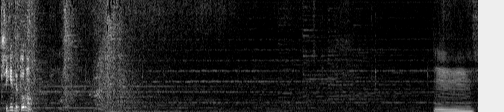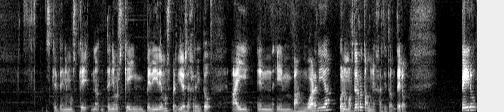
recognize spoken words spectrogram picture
siguiente turno. Mm, es que tenemos que, no, tenemos que impedir, hemos perdido ese ejército ahí en, vanguardia. Bueno, hemos derrotado un ejército entero. Pero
